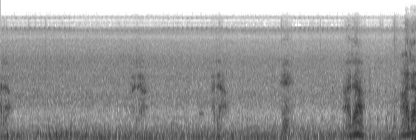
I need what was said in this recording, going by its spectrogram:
ആരാ? ആരാ? ആരാ? ഏ? ആരാ? ആരാ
